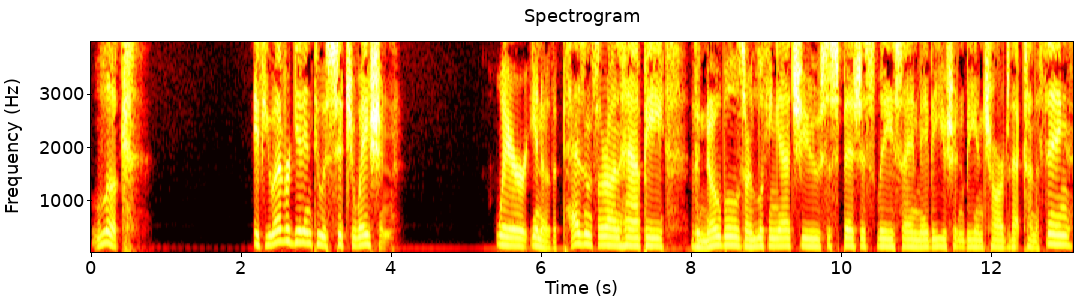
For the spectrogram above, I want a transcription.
look, if you ever get into a situation where, you know, the peasants are unhappy, the nobles are looking at you suspiciously, saying maybe you shouldn't be in charge, that kind of thing,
